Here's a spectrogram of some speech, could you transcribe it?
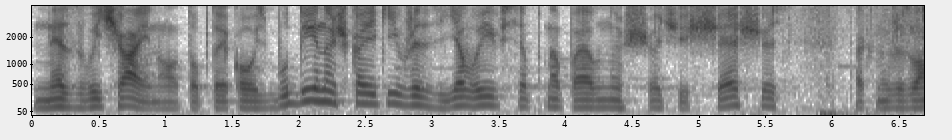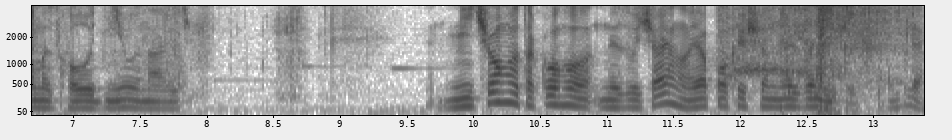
незвичайного. Тобто якогось будиночка, який вже з'явився б, напевно, що, чи ще щось. Так, ми вже з вами зголодніли навіть. Нічого такого незвичайного я поки що не замітив. Бля.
